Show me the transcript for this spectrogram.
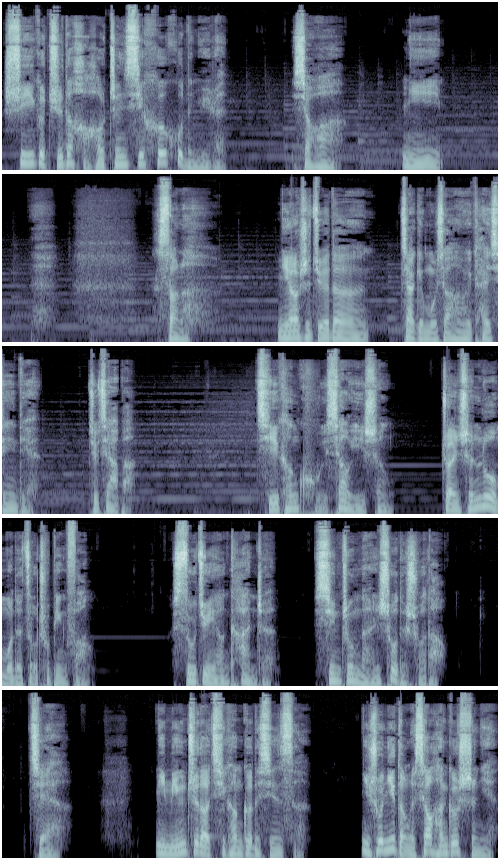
是一个值得好好珍惜呵护的女人。小花，你算了，你要是觉得嫁给穆萧寒会开心一点，就嫁吧。齐康苦笑一声，转身落寞的走出病房。苏俊阳看着，心中难受的说道：“姐，你明知道齐康哥的心思，你说你等了萧寒哥十年，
